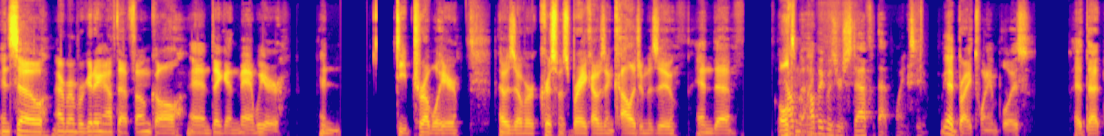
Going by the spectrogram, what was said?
And so I remember getting off that phone call and thinking, man, we are in deep trouble here. That was over Christmas break. I was in college in Mizzou, and uh, ultimately, how, how, big was your staff at that point too? We had probably 20 employees at that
